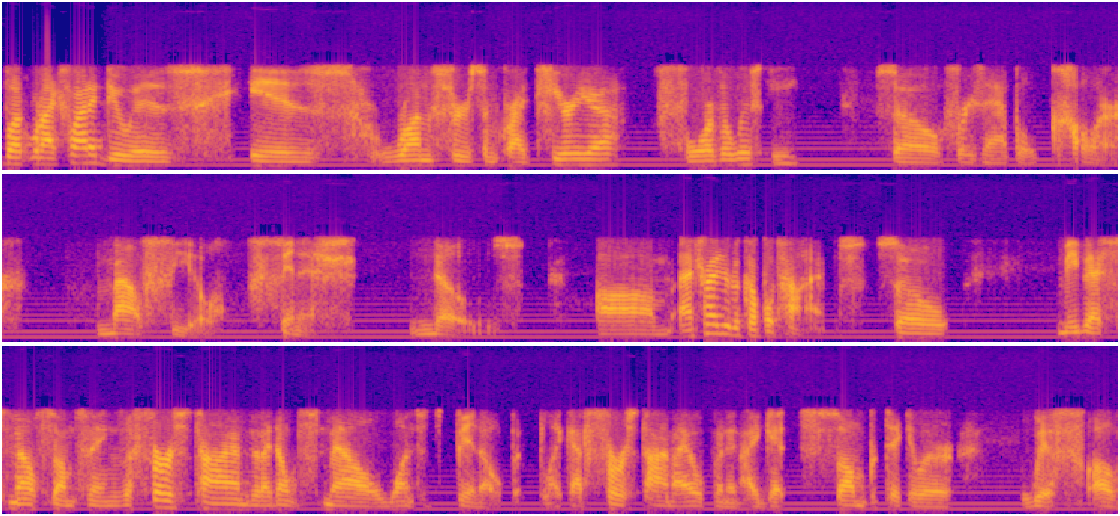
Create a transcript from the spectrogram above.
But what I try to do is is run through some criteria for the whiskey. So, for example, color, mouthfeel, finish, nose. Um, I try to do it a couple times. So maybe I smell something the first time that I don't smell once it's been opened. Like that first time I open it, I get some particular whiff of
